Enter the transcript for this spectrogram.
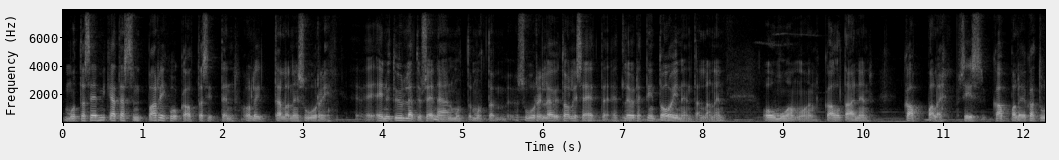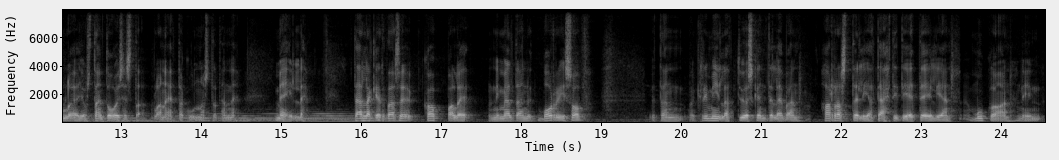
Mutta se, mikä tässä nyt pari kuukautta sitten oli tällainen suuri, ei nyt yllätys enää, mutta, mutta suuri löytö oli se, että, että löydettiin toinen tällainen Oumuamuan kaltainen kappale, siis kappale, joka tulee jostain toisesta planeettakunnasta tänne meille. Tällä kertaa se kappale nimeltään nyt Borisov, tämän Krimillä työskentelevän harrastelija, tähtitieteilijän mukaan, niin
